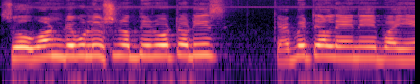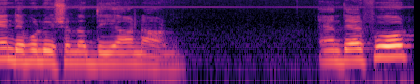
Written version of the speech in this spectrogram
So, one revolution of the rotor is capital N A by n revolution of the yarn arm and therefore,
